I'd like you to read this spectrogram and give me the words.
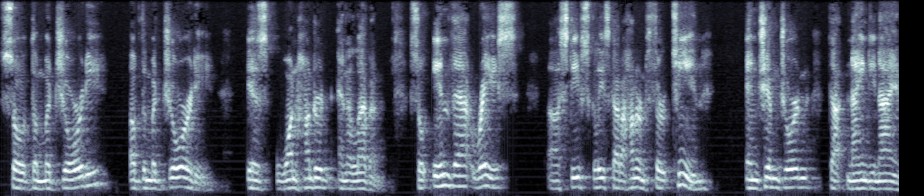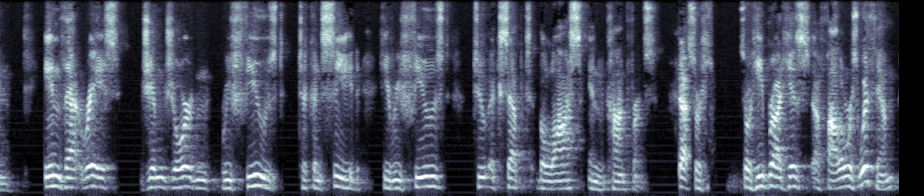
So the majority of the majority is 111. So in that race, uh, Steve Scalise got 113 and Jim Jordan got 99. In that race, Jim Jordan refused to concede. He refused to accept the loss in conference. Yeah. So, so he brought his uh, followers with him,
